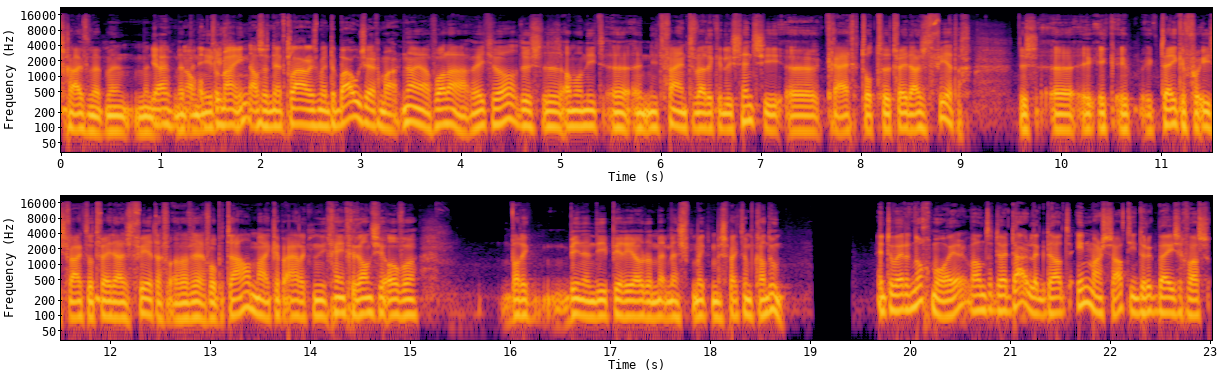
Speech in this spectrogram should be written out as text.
schuiven met mijn, mijn, Ja, met nou, mijn op termijn, als het net klaar is met de bouw, zeg maar. Nou ja, voilà, weet je wel. Dus dat is allemaal niet, eh, niet fijn, terwijl ik een licentie eh, krijg tot eh, 2040. Dus ik, ik, ik, ik teken voor iets waar ik tot 2040 wat we zeggen, voor betaal. Maar ik heb eigenlijk geen garantie over wat ik binnen die periode met mijn, met mijn spectrum kan doen. En toen werd het nog mooier, want het werd duidelijk dat Inmarsat, die druk bezig was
